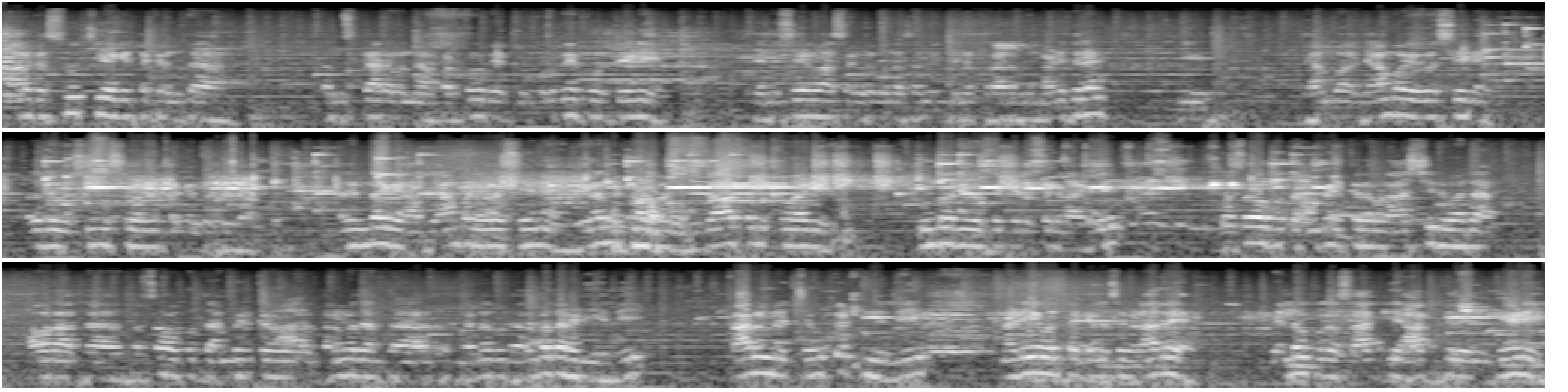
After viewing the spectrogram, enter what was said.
ಮಾರ್ಗಸೂಚಿಯಾಗಿರ್ತಕ್ಕಂಥ ಸಂಸ್ಕಾರವನ್ನು ಪಡ್ಕೊಳ್ಬೇಕು, ಕೊಡಬೇಕು ಅಂತೇಳಿ ಜನಸೇವಾ ಸಂಘವನ್ನು ಸಮಿತಿಯನ್ನು ಪ್ರಾರಂಭ ಮಾಡಿದರೆ ಈ ಜಾಂಬ ಜಾಂಬ ವ್ಯವಸ್ಥೆನೆ ಅದನ್ನು ವಿಶೇಷವಾಗಿರ್ತಕ್ಕಂಥದ್ದಿದೆ ಅದರಿಂದಾಗಿ ಆ ಜಾಂಬ ವ್ಯವಸ್ಥೆನೇ ನಿರಂತರವಾಗಿ ಉದಾತ್ತಮವಾಗಿ ಮುಂದುವರಿಯುವಂಥ ಕೆಲಸಗಳಾಗಲಿ ಬಸವ ಅಂಬೇಡ್ಕರ್ ಅವರ ಆಶೀರ್ವಾದ ಅವರ ಬಸವ ಬುದ್ಧ ಅಂಬೇಡ್ಕರ್ ಅವರ ಧರ್ಮದಂತ ಧರ್ಮದ ಧರ್ಮದ ಅಡಿಯಲ್ಲಿ ಕಾನೂನಿನ ಚೌಕಟ್ಟಿನಲ್ಲಿ ನಡೆಯುವಂಥ ಕೆಲಸಗಳಾದರೆ ಎಲ್ಲವೂ ಕೂಡ ಸಾಧ್ಯ ಆಗ್ತದೆ ಅಂತೇಳಿ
